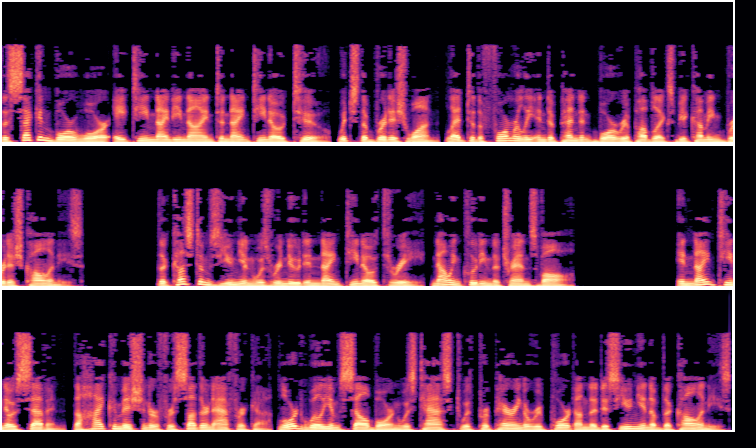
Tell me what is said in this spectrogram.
The Second Boer War (1899–1902), which the British won, led to the formerly independent Boer republics becoming British colonies. The customs union was renewed in 1903, now including the Transvaal. In 1907, the High Commissioner for Southern Africa, Lord William Selborne was tasked with preparing a report on the disunion of the colonies,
